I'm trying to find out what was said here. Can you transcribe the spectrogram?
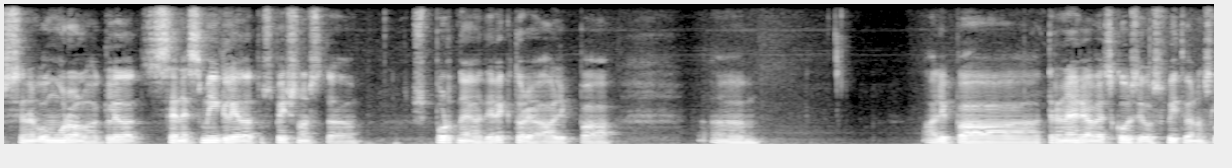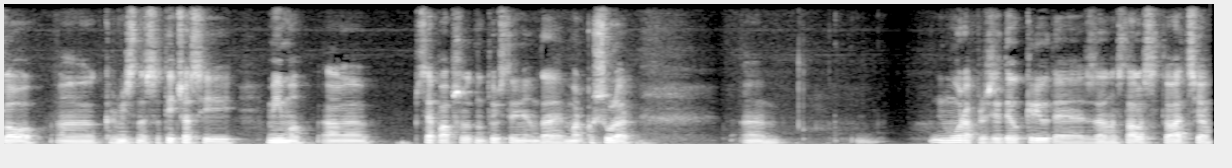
se ne bo morala gledati, se ne sme gledati uspešnost uh, športnega direktorja ali pa. Um, Ali pa trenerja več skozi osvojitve naslovov, uh, ker mislim, da so ti časi mimo. Uh, se pa absolutno tu strinjam, da je Marko Šuler uh, um, mora prevzeti del krivde za nastalo situacijo.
